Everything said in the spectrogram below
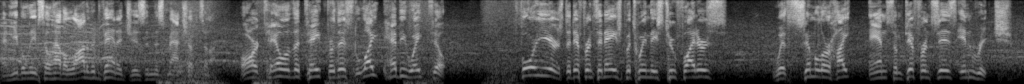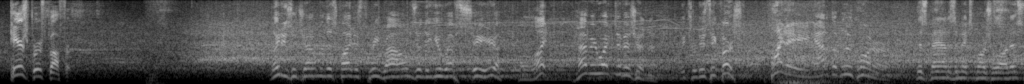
and he believes he'll have a lot of advantages in this matchup tonight. Our tale of the tape for this light heavyweight tilt. Four years, the difference in age between these two fighters, with similar height and some differences in reach. Here's Bruce Buffer. Ladies and gentlemen, this fight is three rounds in the UFC light heavyweight division. Introducing first, fighting out of the blue corner. This man is a mixed martial artist,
